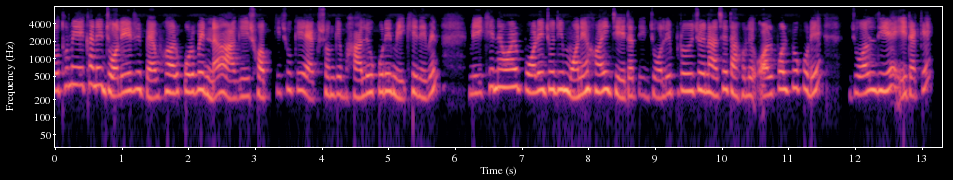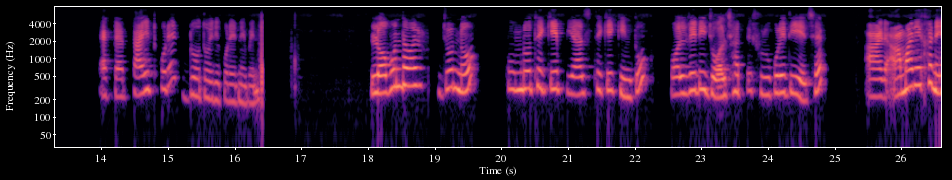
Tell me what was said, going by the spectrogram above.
প্রথমে এখানে জলের ব্যবহার করবেন না, আগে সব কিছুকে একসঙ্গে ভালো করে মেখে নেবেন। মেখে নেওয়ার পরে যদি মনে হয় যে এটাতে জলের প্রয়োজন আছে, তাহলে অল্প অল্প করে জল দিয়ে এটাকে একটা টাইট করে ডো তৈরি করে নেবেন। লবণ দেওয়ার জন্য কুমড়ো থেকে, পেঁয়াজ থেকে কিন্তু অলরেডি জল ছাড়তে শুরু করে দিয়েছে। আর আমার এখানে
